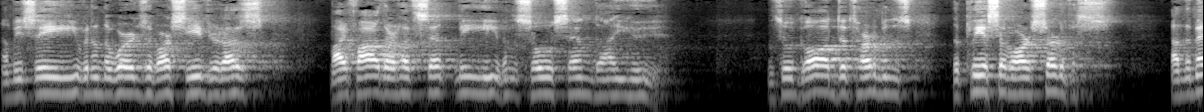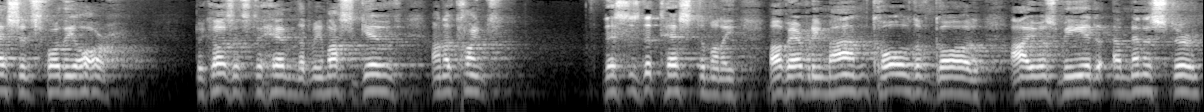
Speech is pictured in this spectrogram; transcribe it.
And we say, even in the words of our Saviour, as my Father hath sent me, even so send I you. And so God determines the place of our service and the message for the hour, because it's to Him that we must give an account. This is the testimony of every man called of God. I was made a minister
